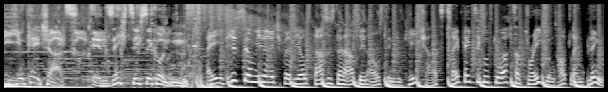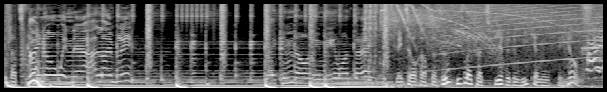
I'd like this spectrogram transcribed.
Die UK-Charts in 60 Sekunden. Hey, Christian Mederich bei dir und das ist ein Update aus den UK-Charts. Zwei Plätze gut gemacht hat Drake und Hotline Bling, Platz 5. Letzte Woche auf der 5, diesmal Platz 4 für The Weeknd und The Hills.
